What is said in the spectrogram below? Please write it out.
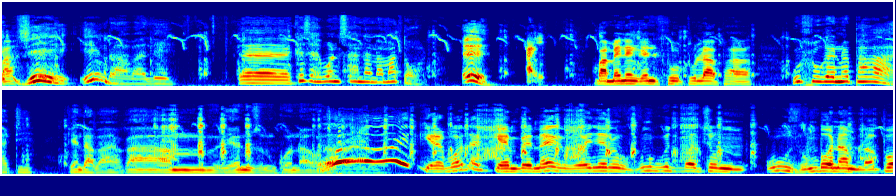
manje indaba le eh ke sayibonisana namadoda Eh, bamene ngenhluthu lapha kuhlukenwe phakathi ngendaba yenu zimkona ngiyabona gembe neke bonyana ufuna ukuthi batsho uze umbonami lapho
